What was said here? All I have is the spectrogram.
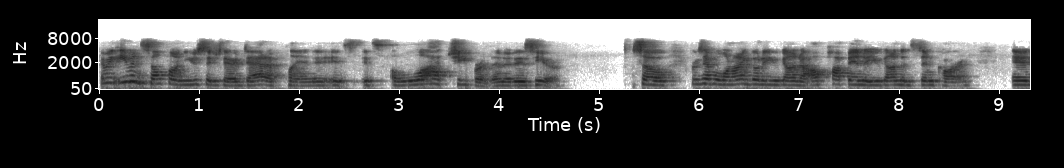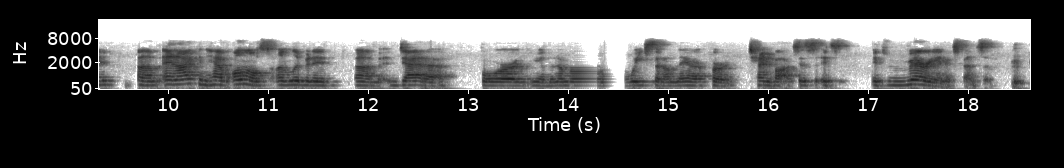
I mean, even cell phone usage, their data plan, it's it's a lot cheaper than it is here. So, for example, when I go to Uganda, I'll pop in a Ugandan SIM card, and um, and I can have almost unlimited um, data for you know the number of weeks that I'm there for 10 bucks. It's it's it's very inexpensive,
